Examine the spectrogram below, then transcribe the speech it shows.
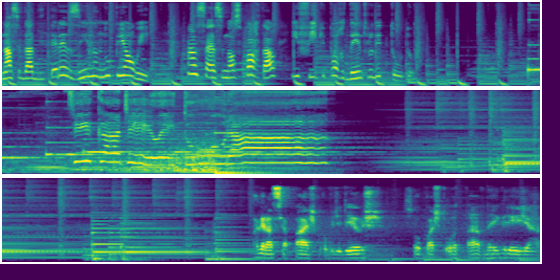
na cidade de Teresina, no Piauí. Acesse nosso portal e fique por dentro de tudo. Dica de leitura. Graça e a paz, povo de Deus. Sou o pastor Otávio da Igreja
